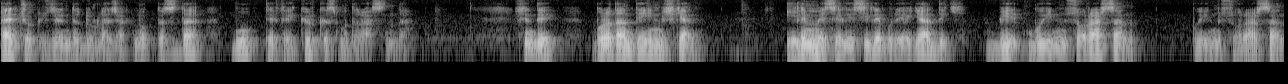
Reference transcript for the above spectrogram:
en çok üzerinde durulacak noktası da bu tefekkür kısmıdır aslında. Şimdi buradan değinmişken ilim meselesiyle buraya geldik. Bir bu ilmi sorarsan, bu ilmi sorarsan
